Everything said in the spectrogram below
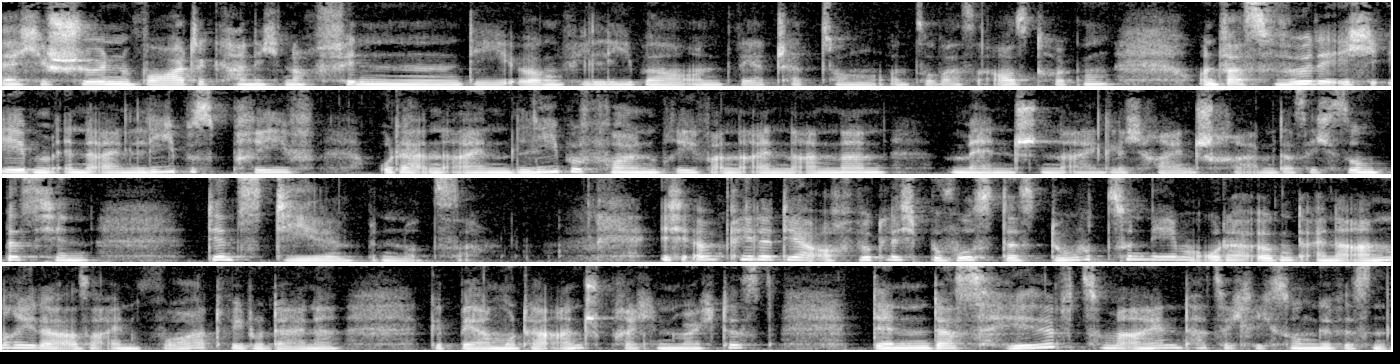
welche schönen Worte kann ich noch finden, die irgendwie Liebe und Wertschätzung und sowas ausdrücken? Und was würde ich eben in einen Liebesbrief oder in einen liebevollen Brief an einen anderen Menschen eigentlich reinschreiben, dass ich so ein bisschen den Stil benutze. Ich empfehle dir auch wirklich bewusst das Du zu nehmen oder irgendeine Anrede, also ein Wort, wie du deine Gebärmutter ansprechen möchtest. Denn das hilft zum einen tatsächlich so einen gewissen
